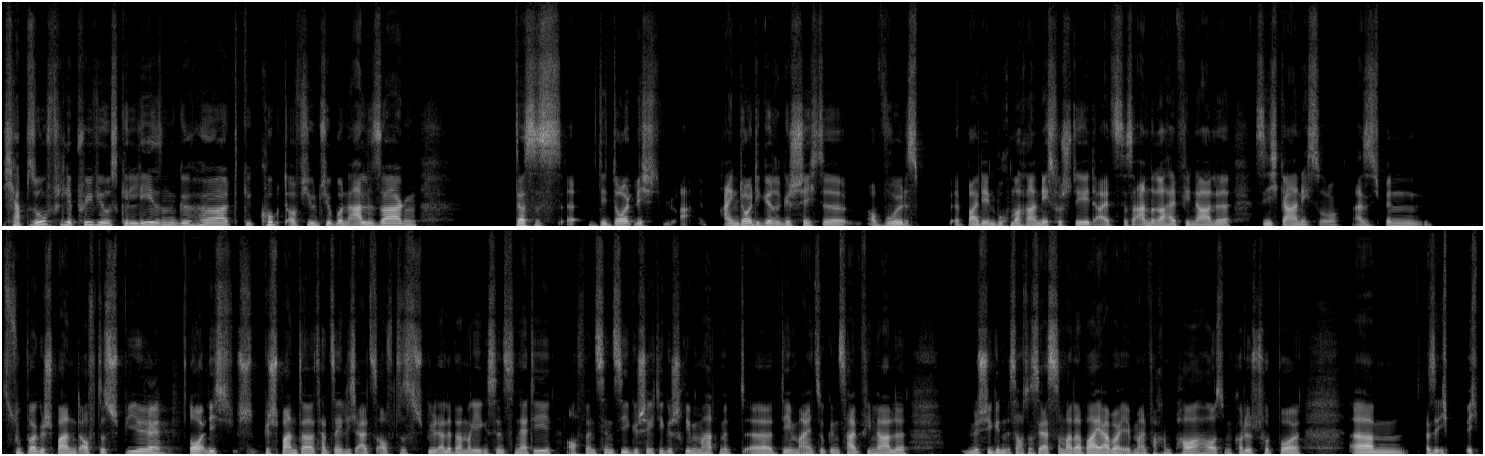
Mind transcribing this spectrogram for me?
ich habe so viele Previews gelesen, gehört, geguckt auf YouTube und alle sagen, das ist, äh, die deutlich a eindeutigere Geschichte, obwohl das, äh, bei den Buchmachern nicht so steht als das andere Halbfinale, sehe ich gar nicht so. Also, ich bin super gespannt auf das Spiel. Okay. Deutlich gespannter tatsächlich als auf das Spiel Alabama gegen Cincinnati, auch wenn Cincy Geschichte geschrieben hat mit, äh, dem Einzug ins Halbfinale. Michigan ist auch das erste Mal dabei, aber eben einfach 'n Powerhouse im College Football. Ähm, also, ich ich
